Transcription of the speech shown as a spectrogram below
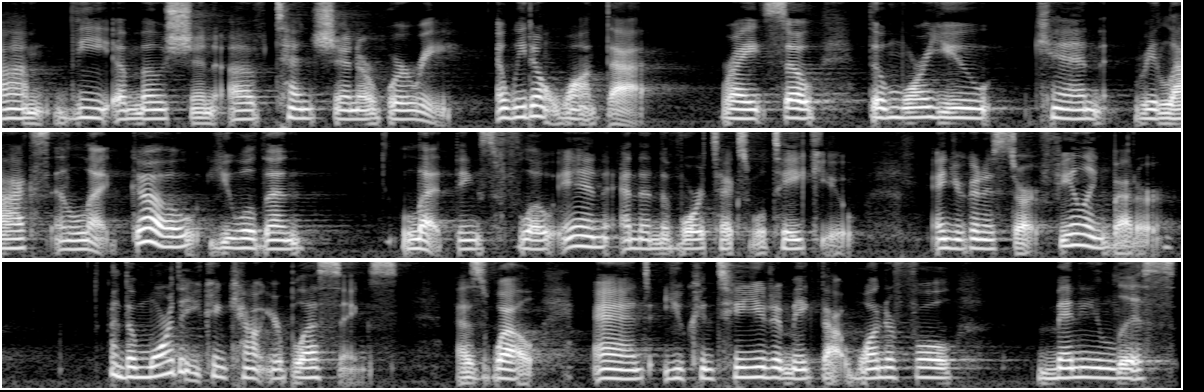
um, the emotion of tension or worry. And we don't want that, right? So the more you can relax and let go, you will then let things flow in, and then the vortex will take you. And you're going to start feeling better. And the more that you can count your blessings as well, and you continue to make that wonderful many lists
